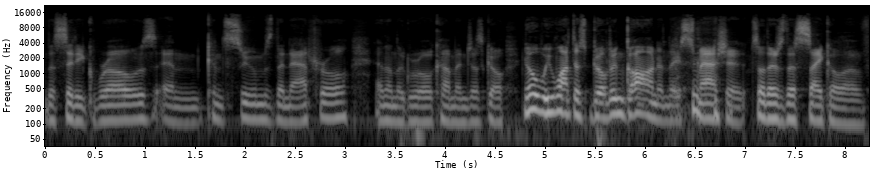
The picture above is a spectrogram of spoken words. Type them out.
the city grows and consumes the natural and then the Gruul come and just go no we want this building gone and they smash it so there's this cycle of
